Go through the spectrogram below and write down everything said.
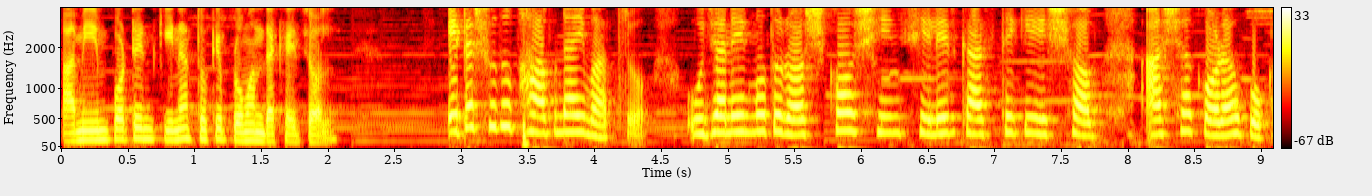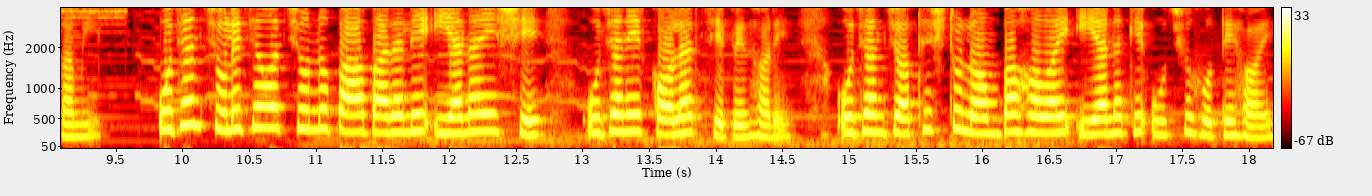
আমি ইম্পর্টেন্ট কিনা তোকে প্রমাণ দেখাই চল। এটা শুধু ভাবনাই মাত্র। উজানের মতো রসকসহীন ছেলের কাছ থেকে এসব আশা করাও বোকামি। উজান চলে যাওয়ার জন্য পা বাড়ালে ইয়ানা এসে উজানের কলার চেপে ধরে। উজান যথেষ্ট লম্বা হওয়ায় ইয়ানাকে উঁচু হতে হয়।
